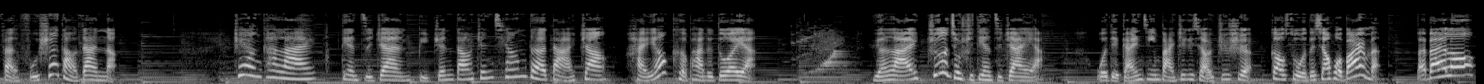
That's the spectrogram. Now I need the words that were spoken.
反辐射导弹呢。这样看来，电子战比真刀真枪的打仗还要可怕的多呀！原来这就是电子战呀！我得赶紧把这个小知识告诉我的小伙伴们。拜拜喽！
